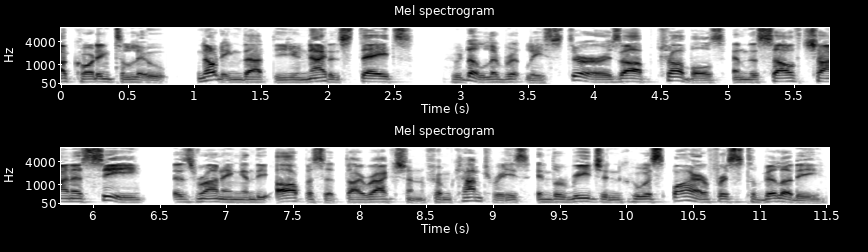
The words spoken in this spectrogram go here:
according to Lu, noting that the United States, who deliberately stirs up troubles in the South China Sea, is running in the opposite direction from countries in the region who aspire for stability,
